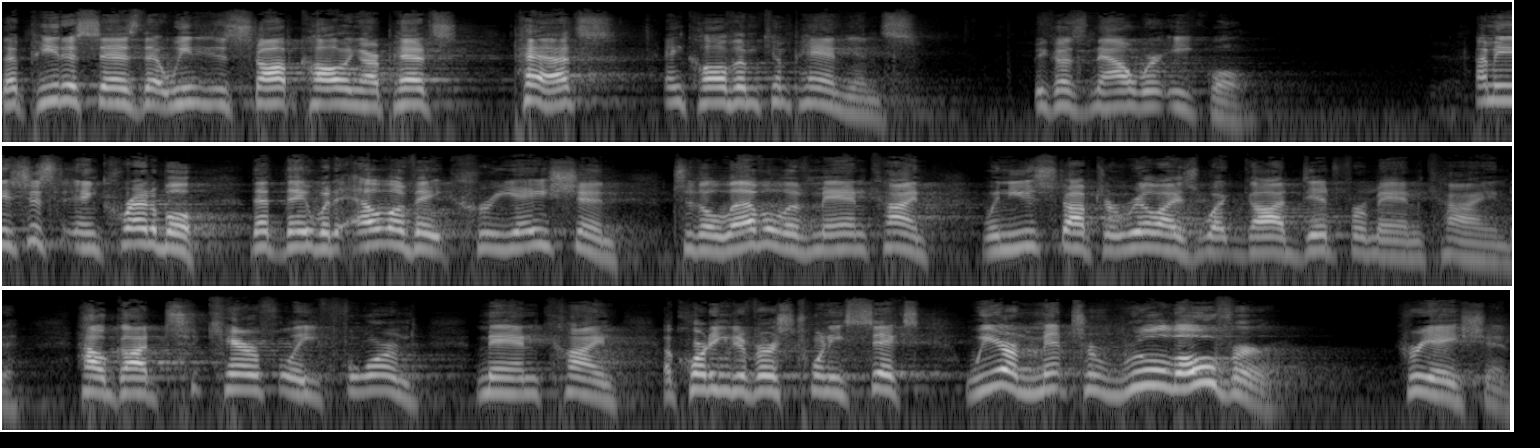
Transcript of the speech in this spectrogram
that PETA says that we need to stop calling our pets pets and call them companions because now we're equal. I mean, it's just incredible that they would elevate creation to the level of mankind when you stop to realize what God did for mankind, how God t- carefully formed mankind. According to verse 26, we are meant to rule over creation.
